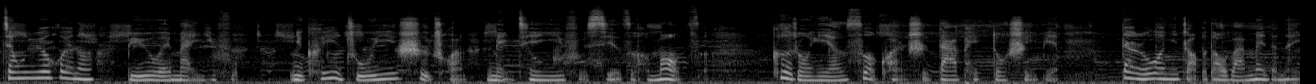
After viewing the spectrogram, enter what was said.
将约会呢比喻为买衣服。你可以逐一试穿每件衣服、鞋子和帽子，各种颜色、款式搭配都试一遍。但如果你找不到完美的那一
